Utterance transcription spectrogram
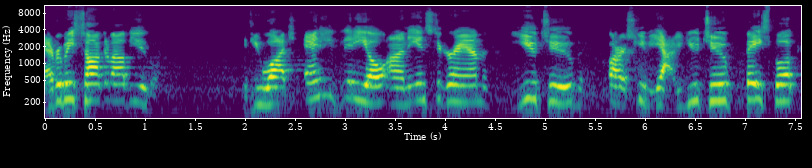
everybody's talking about bugling. If you watch any video on Instagram, YouTube, or excuse me, yeah, YouTube, Facebook,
